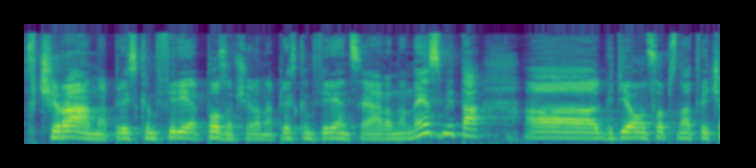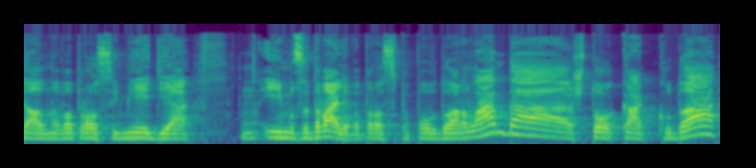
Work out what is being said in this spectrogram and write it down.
вчера на пресс-конференции, позавчера на пресс-конференции Аарона Несмита, где он, собственно, отвечал на вопросы медиа, и ему задавали вопросы по поводу Орландо, что, как, куда,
